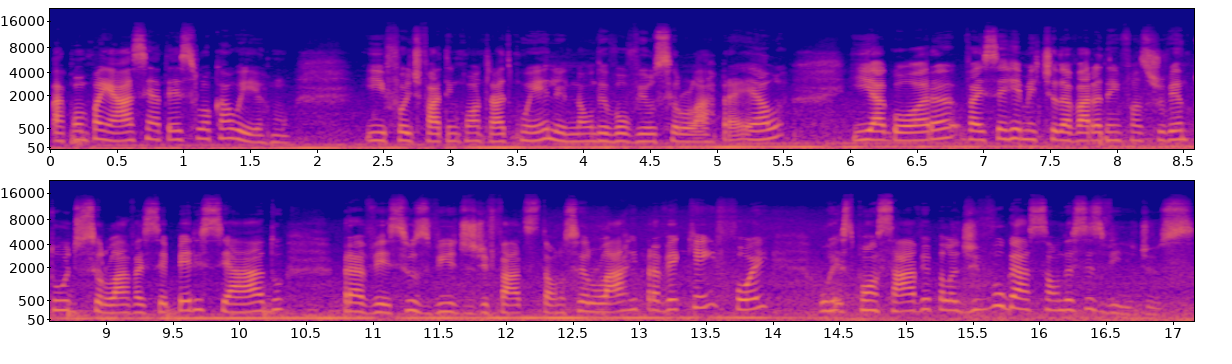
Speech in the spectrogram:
acompanhassem até esse local ermo e foi de fato encontrado com ele, ele não devolveu o celular para ela e agora vai ser remetido à vara da infância e juventude, o celular vai ser periciado para ver se os vídeos de fato estão no celular e para ver quem foi o responsável pela divulgação desses vídeos.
